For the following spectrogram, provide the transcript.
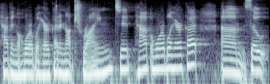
having a horrible haircut and not trying to have a horrible haircut. Um, so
